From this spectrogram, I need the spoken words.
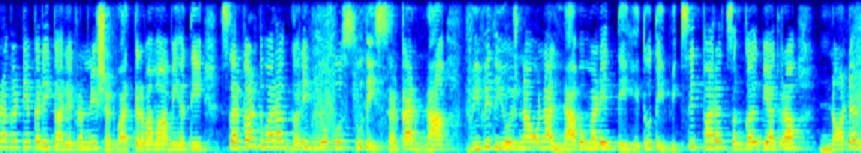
પ્રાગટ્ય કરી કાર્યક્રમની શરૂઆત કરવામાં આવી હતી. સરકાર દ્વારા ગરીબ લોકો સુધી સરકારના વિવિધ યોજનાઓના લાભ મળે તે હેતુથી વિકસિત ભારત સંકલ્પ યાત્રા નોડલ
